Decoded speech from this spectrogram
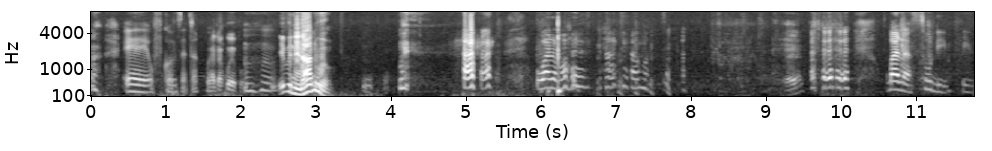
Eh, of course atakuwepo. Atakuwepo. Hivi ni nani huyo? Wala mama sitaki ama. Eh? Bana Sudi please.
